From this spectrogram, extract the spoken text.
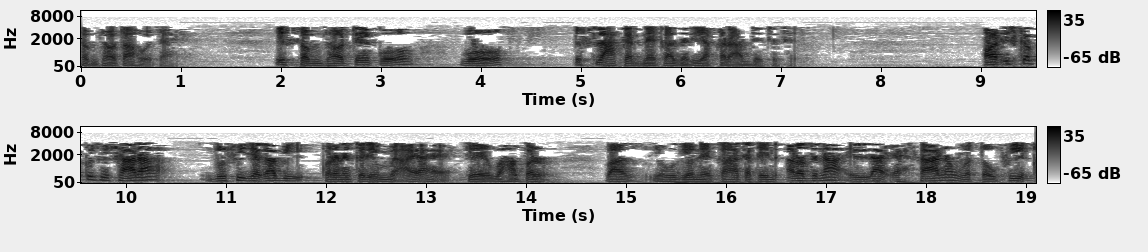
سمجھوتا ہو جائے۔ اس سمجھوتے کو وہ اصلاح کرنے کا ذریعہ قرار دیتے تھے۔ اور اس کا کچھ اشارہ دوسری جگہ بھی قرآن کریم میں آیا ہے کہ وہاں پر بعض یہودیوں نے کہا تھا کہ اردنا اللہ احسان و توفیق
